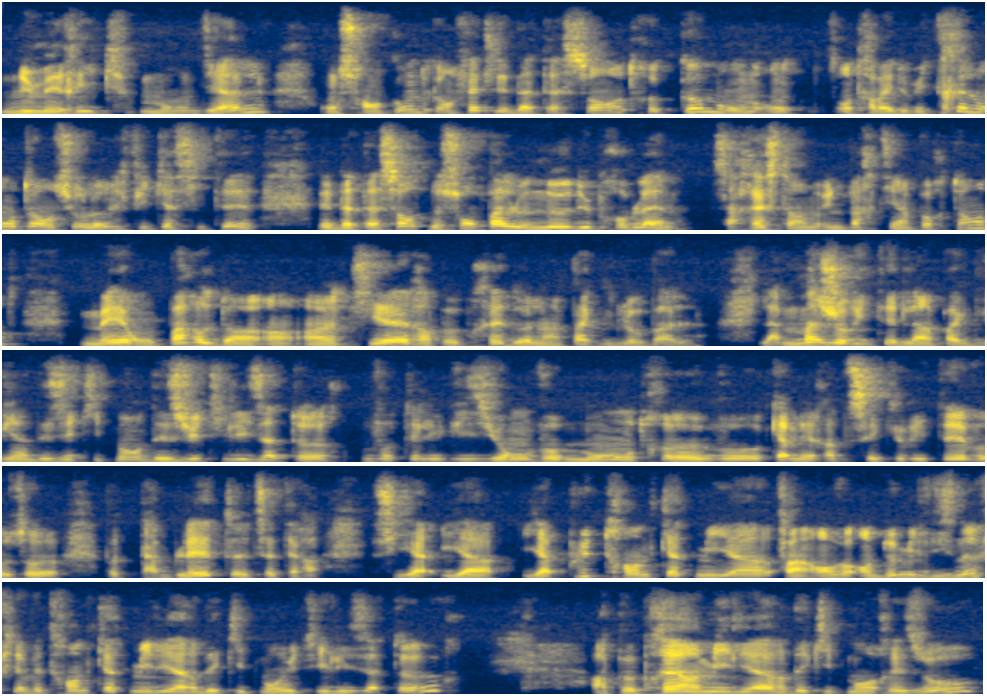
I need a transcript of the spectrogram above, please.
numérique mondiale, on se rend compte qu'en fait, les data centers, comme on, travaille depuis très longtemps sur leur efficacité, les data centers ne sont pas le nœud du problème. Ça reste un- une partie importante, mais on parle d'un un- un tiers à peu près de l'impact global. La majorité de l'impact vient des équipements des utilisateurs, vos télévisions, vos montres, vos caméras de sécurité, vos, euh, votre tablette, etc. S'il y a, il y a- plus de 34 milliards, enfin en, en 2019, il y avait 34 milliards d'équipements utilisateurs, à peu près un milliard d'équipements réseau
